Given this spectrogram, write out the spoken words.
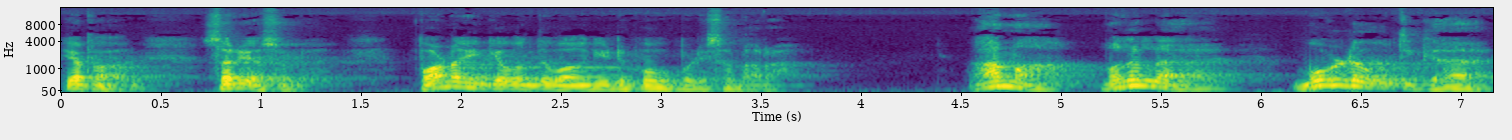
ஏப்பா சரியா சொல்லு. பணம் இங்கே வந்து வாங்கிட்டு போகும்படி சொன்னாரா? ஆமாம் முதல்ல மோல்டை ஊற்றிக்க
